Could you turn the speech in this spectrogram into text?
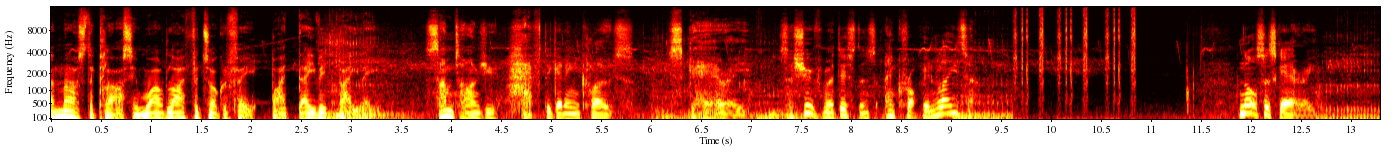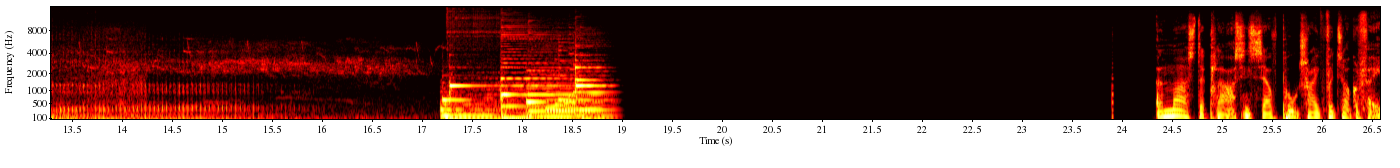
A masterclass in wildlife photography by David Bailey. Sometimes you have to get in close. Scary. So shoot from a distance and crop in later. Not so scary. Masterclass in self-portrait photography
